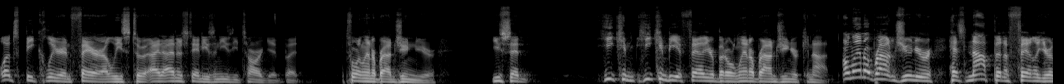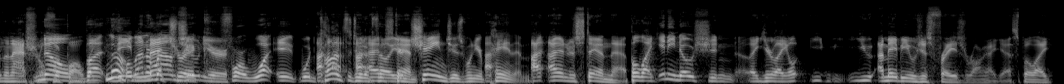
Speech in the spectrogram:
Let's be clear and fair, at least to. I I understand he's an easy target, but to Orlando Brown Jr., you said he can he can be a failure, but Orlando Brown Jr. cannot. Orlando Brown Jr. has not been a failure in the National Football No, League. but No. the Orlando Brown metric Jr. for what it would I- constitute I a failure understand. changes when you're paying him. I, I understand that, but like any notion, like you're like you, you maybe it was just phrased wrong, I guess, but like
